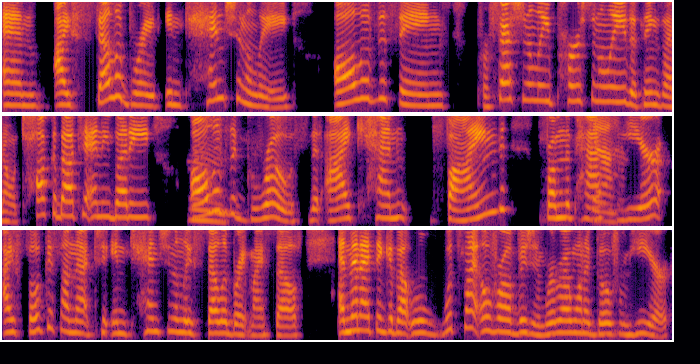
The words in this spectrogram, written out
And i celebrate intentionally all of the things professionally personally the things i don't talk about to anybody all Mm, of the growth that i can find from the past Yeah. year i focus on that to intentionally celebrate myself. And then i think about well what's my overall vision? Where do i want to go from here?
